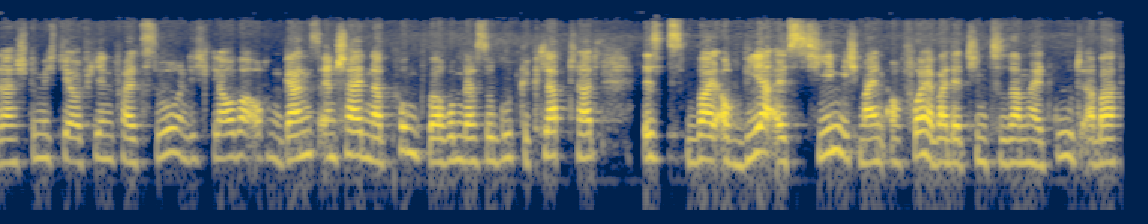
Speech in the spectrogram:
da stimme ich dir auf jeden Fall zu. Und ich glaube auch ein ganz entscheidender Punkt, warum das so gut geklappt hat, ist, weil auch wir als Team, ich meine, auch vorher war der Teamzusammenhalt gut, aber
